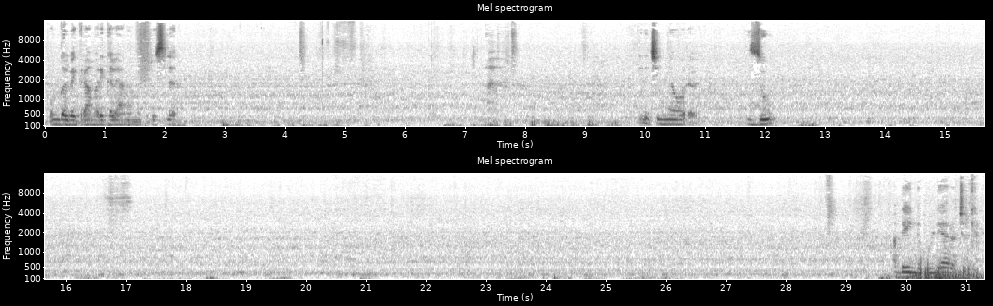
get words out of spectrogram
பொங்கல் வைக்கிற மாதிரி கல்யாணம் புதுசில். இது சின்ன ஒரு ஜூ அப்படியே இங்கே பிள்ளையார் வச்சுருக்கேன்.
